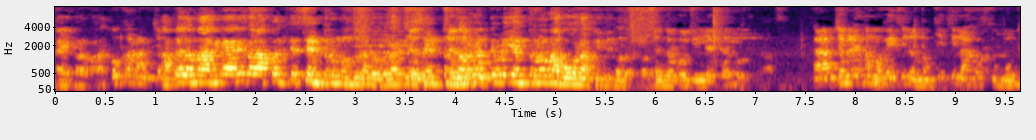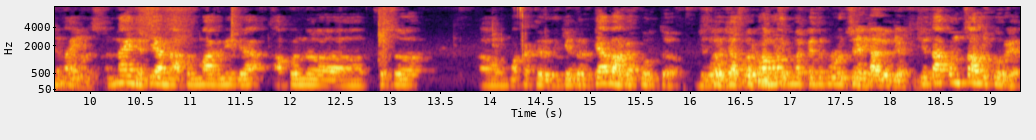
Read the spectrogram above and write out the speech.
काही प्रमाणात. हो आपल्याला मागणी आली तर आपण ते सेंटर मंजूर करू. कारण की सेंटर तेवढी यंत्रणा राबवावं लागते. तिथे. चंद्रपूर जिल्ह्यात आमच्याकडे आता मक्याची मक्याची लागवड खूप मोठ्या नाही प्रमाणात. असते. नाही ना त्यांना आपण मागणी द्या. आपण अं, तसं अं, मका खरेदी केंद्र त्या भागापुरतं जिथं बरोबर, जास्त बरोबर. प्रमाणात मक्याचं प्रोडक्शन त्या आहे. तालुक्यात. तिथं आपण चालू करूयात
